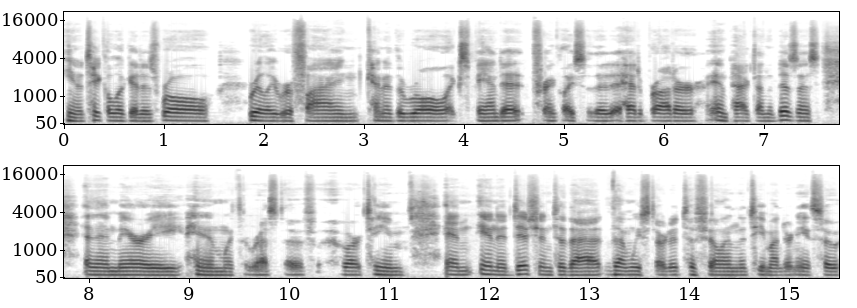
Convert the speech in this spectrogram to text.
you know, take a look at his role, really refine kind of the role, expand it, frankly, so that it had a broader impact on the business, and then marry him with the rest of, of our team. And in addition to that, then we started to fill in the team underneath. So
